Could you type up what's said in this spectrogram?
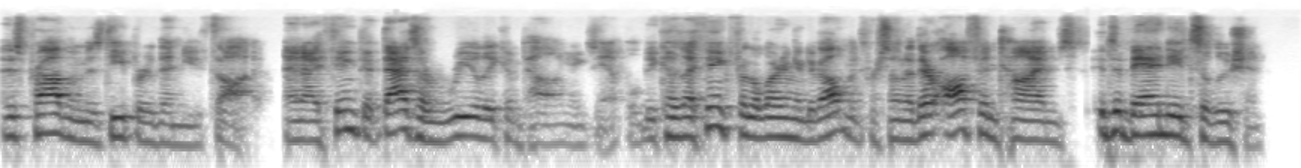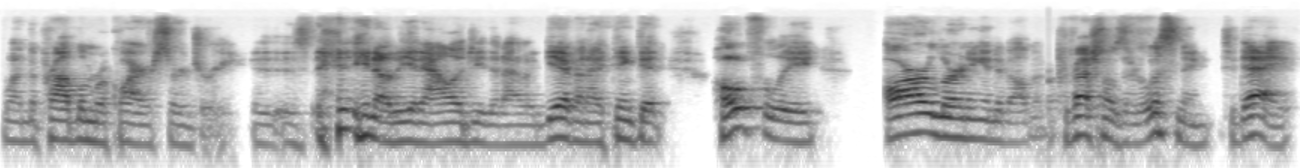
This problem is deeper than you thought. And I think that that's a really compelling example because I think for the learning and development persona, they're oftentimes it's a band-aid solution when the problem requires surgery is you know the analogy that i would give. And i think that hopefully our learning and development professionals that are listening today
